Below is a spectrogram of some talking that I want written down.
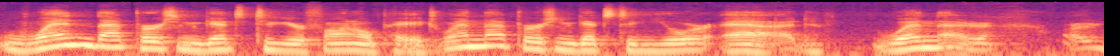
when that person gets to your funnel page, when that person gets to your ad, when that are,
